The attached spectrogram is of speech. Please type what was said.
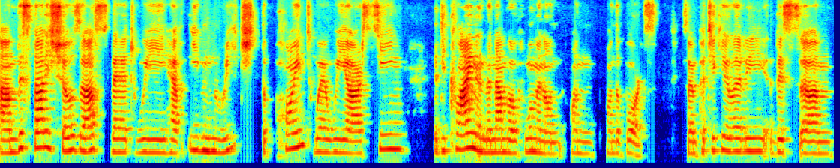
um, this study shows us that we have even reached the point where we are seeing a decline in the number of women on on on the boards. So, in particularly this um,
